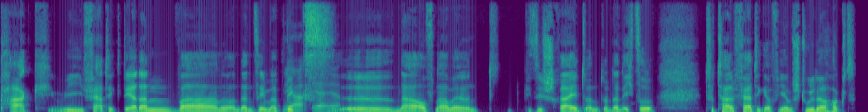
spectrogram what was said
Park, wie fertig der dann war, ne? und dann sehen wir Ja, Bix ja, ja. Äh, Nahaufnahme und wie sie schreit und, und dann echt so total fertig auf ihrem Stuhl da hockt.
